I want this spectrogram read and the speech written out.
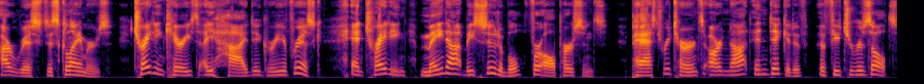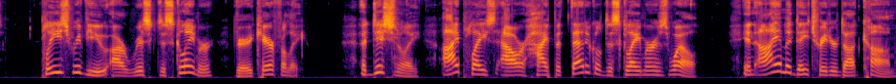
our risk disclaimers. Trading carries a high degree of risk, and trading may not be suitable for all persons. Past returns are not indicative of future results. Please review our risk disclaimer very carefully. Additionally, I place our hypothetical disclaimer as well. In IamADayTrader.com,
